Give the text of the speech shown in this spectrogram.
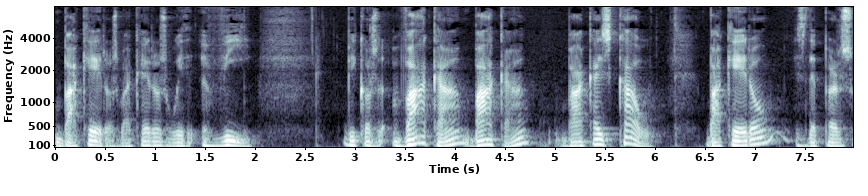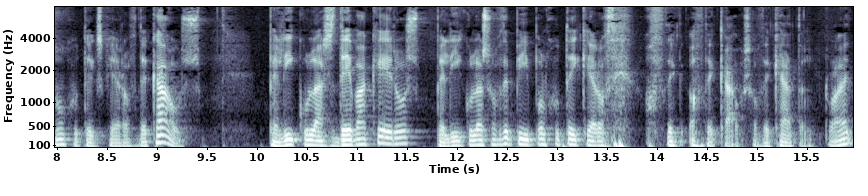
vaqueros? Vaqueros with a V. Because vaca, vaca, vaca is cow. Vaquero is the person who takes care of the cows. Películas de vaqueros, películas of the people who take care of the, of the, of the cows, of the cattle, right?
